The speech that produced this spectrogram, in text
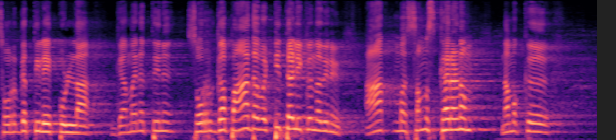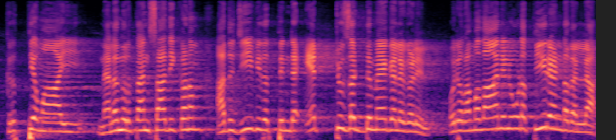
സ്വർഗത്തിലേക്കുള്ള ഗമനത്തിന് സ്വർഗപാത വെട്ടിത്തെളിക്കുന്നതിന് ആത്മസംസ്കരണം നമുക്ക് കൃത്യമായി നിലനിർത്താൻ സാധിക്കണം. അത് ജീവിതത്തിന്റെ ടു സെഡ് മേഖലകളിൽ ഒരു റമദാനിലൂടെ തീരേണ്ടതല്ല.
